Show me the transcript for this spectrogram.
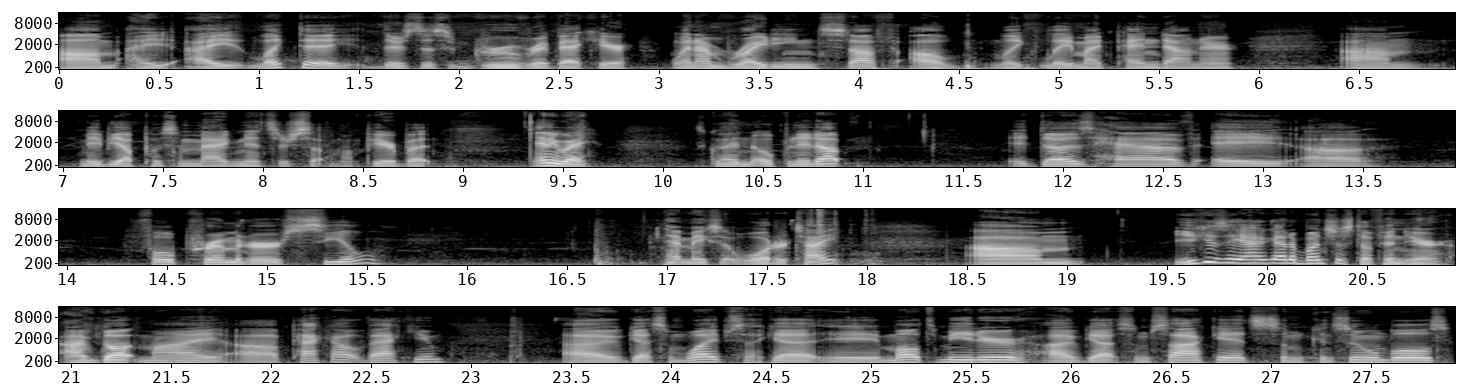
Um, I, I like to, there's this groove right back here. When I'm writing stuff, I'll like lay my pen down there. Um, Maybe I'll put some magnets or something up here. But anyway, let's go ahead and open it up. It does have a uh, full perimeter seal. That makes it watertight. Um, you can see I got a bunch of stuff in here. I've got my uh, Packout vacuum. I've got some wipes. I got a multimeter. I've got some sockets, some consumables.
